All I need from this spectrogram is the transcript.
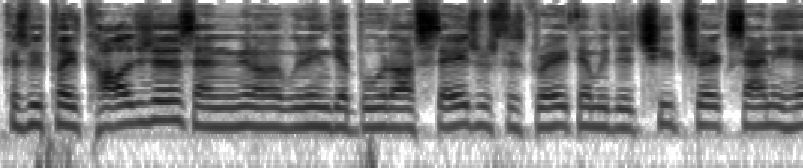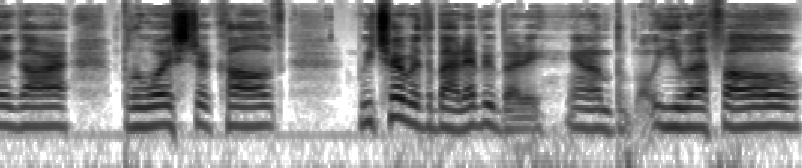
because we played colleges and you know we didn't get booed off stage, which was great. Then we did Cheap Trick, Sammy Hagar, Blue Oyster Cult. We toured with about everybody, you know, UFO,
